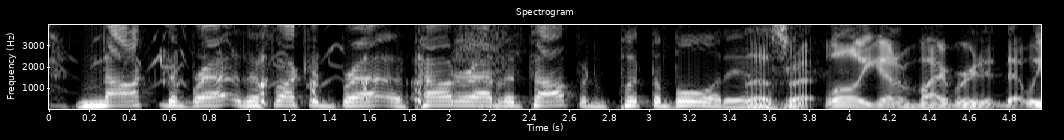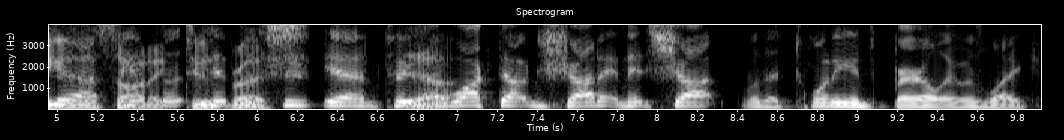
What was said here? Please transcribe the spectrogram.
knocked the bra- the fucking bra- powder out of the top, and put the bullet in. That's right. Well, you got to vibrate it. We use a sonic the- toothbrush. suit- yeah, and took- I walked out and shot it, and it shot with a 20 inch barrel. It was like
